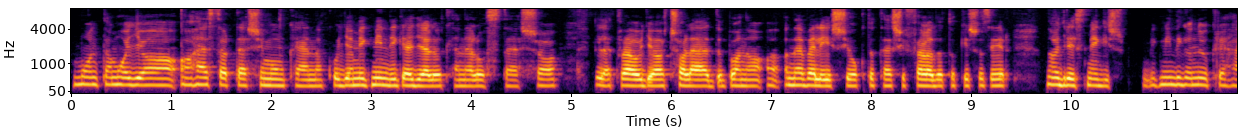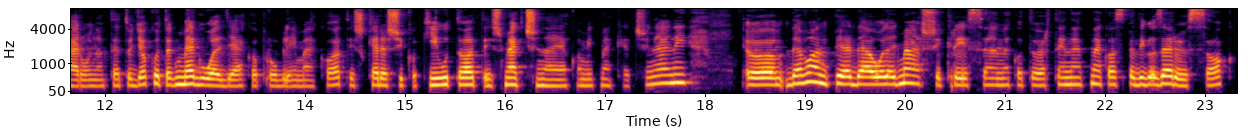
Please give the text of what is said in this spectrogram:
mondtam, hogy a, a háztartási munkának ugye még mindig egyenlőtlen elosztása, illetve ugye a családban a, a nevelési, oktatási feladatok is azért nagyrészt mégis még mindig a nőkre hárulnak. Tehát, hogy gyakorlatilag megoldják a problémákat, és keresik a kiutat, és megcsinálják, amit meg kell csinálni. De van például egy másik része ennek a történetnek, az pedig az erőszak,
